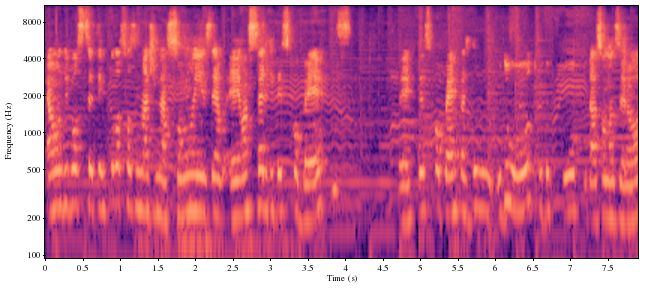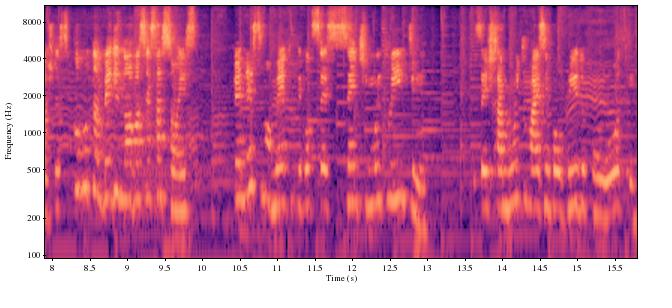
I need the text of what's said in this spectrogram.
É onde você tem todas as suas imaginações, é, é uma série de descobertas, né? descobertas do, do outro, do corpo, das zonas eróticas, como também de novas sensações. É nesse momento que você se sente muito íntimo, você está muito mais envolvido com o outro,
